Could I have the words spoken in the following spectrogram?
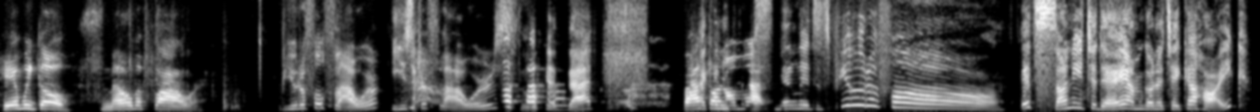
Here we go. Smell the flower beautiful flower, Easter flowers. Look at that. Back I can almost that. smell it. It's beautiful. It's sunny today. I'm going to take a hike.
